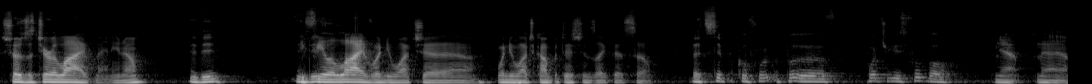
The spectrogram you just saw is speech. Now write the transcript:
shows that you're alive, man. You know, It did. You feel alive when you watch uh, when you watch competitions like this. So That's typical for uh, Portuguese football. yeah, yeah.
